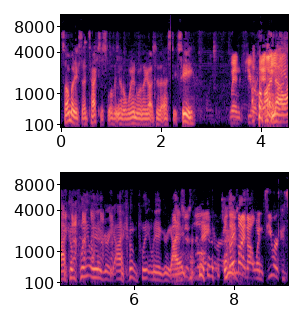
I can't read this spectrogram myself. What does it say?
Somebody said Texas wasn't going to win when they got to the SEC. Win fewer games. no, I completely agree. I completely agree. I, It's just- well, they might not win fewer because,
